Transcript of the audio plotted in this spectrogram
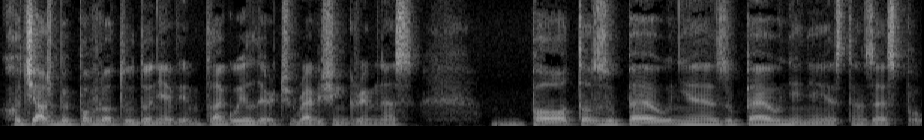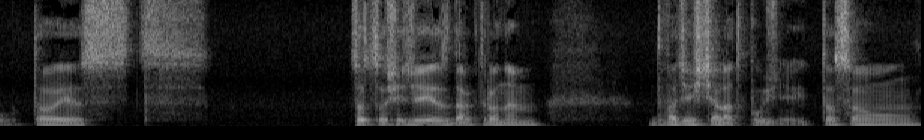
chociażby powrotu do, nie wiem, Plague Wilder czy Ravishing Grimness, bo to zupełnie, zupełnie nie jest ten zespół. To jest to, co się dzieje z Darktronem 20 lat później. To są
